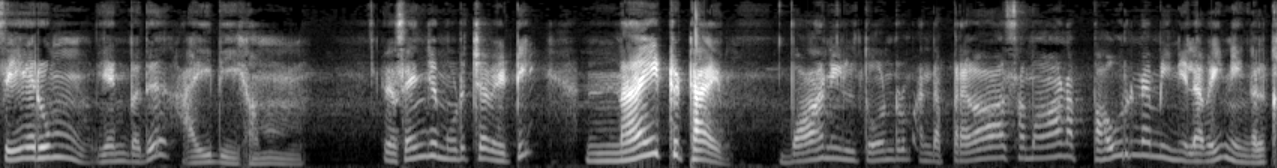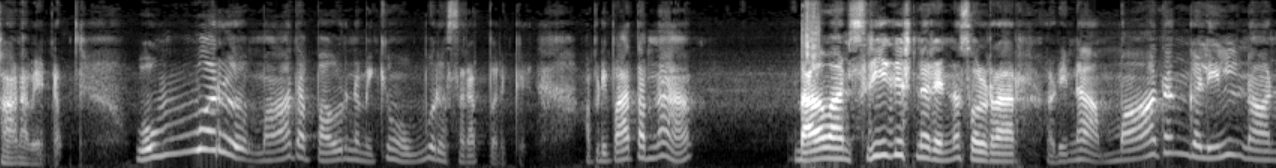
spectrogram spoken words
சேரும் என்பது ஐதீகம். இதை செஞ்சு முடித்த வேட்டி நைட்டு டைம் வானில் தோன்றும் அந்த பிரகாசமான பௌர்ணமி நிலவை நீங்கள் காண வேண்டும். ஒவ்வொரு மாத பௌர்ணமிக்கும் ஒவ்வொரு சிறப்பு இருக்குது அப்படி பார்த்தோம்னா பகவான் ஸ்ரீகிருஷ்ணர் என்ன சொல்றார் அப்படின்னா மாதங்களில் நான்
